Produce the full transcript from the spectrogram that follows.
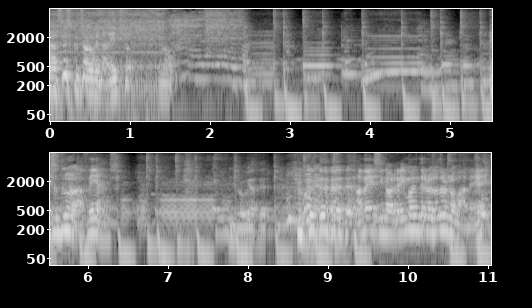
¿No has escuchado lo que te ha dicho? No. Eso tú no lo hacías. Ni lo voy a hacer. a ver, si nos reímos entre nosotros no vale, ¿eh?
